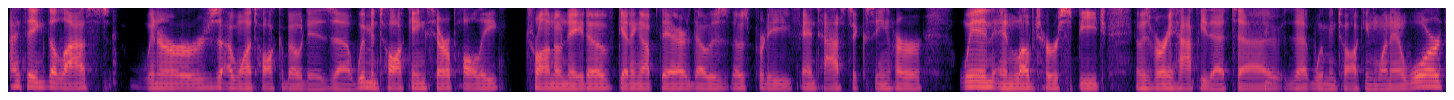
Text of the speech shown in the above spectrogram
I think the last winners I want to talk about is uh, Women Talking. Sarah Polley, Toronto native, getting up there. That was that was pretty fantastic seeing her win, and loved her speech. And was very happy that uh, that Women Talking won an award.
